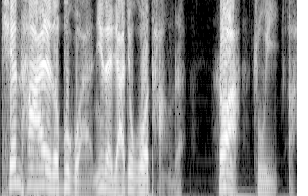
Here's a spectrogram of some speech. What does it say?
天塌下来都不管，你在家就给我躺着，是吧？注意啊。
